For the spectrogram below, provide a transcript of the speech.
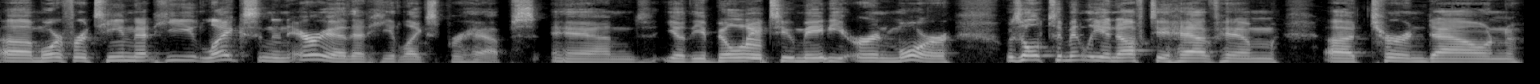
uh, more for a team that he likes in an area that he likes perhaps and you know the ability to maybe earn more was ultimately enough to have him uh, turn down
